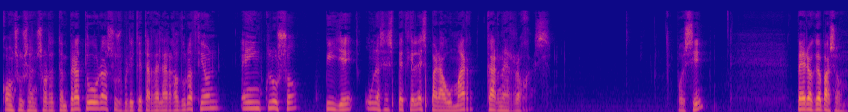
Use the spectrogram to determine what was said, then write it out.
con su sensor de temperatura, sus briquetas de larga duración e incluso pille unas especiales para ahumar carnes rojas. Pues sí. Pero ¿qué pasó?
